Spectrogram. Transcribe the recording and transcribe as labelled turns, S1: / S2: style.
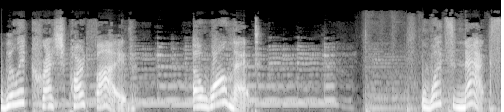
S1: Will it crush part 5? A walnut. What's next?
